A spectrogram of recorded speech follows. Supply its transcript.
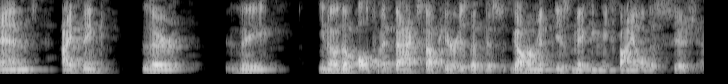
and i think there the you know the ultimate backstop here is that this government is making the final decision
